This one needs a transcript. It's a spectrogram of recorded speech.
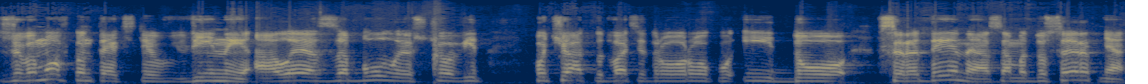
живемо в контексті війни, але забули, що від початку 22-го року і до середини, а саме до серпня,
